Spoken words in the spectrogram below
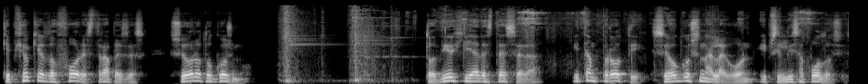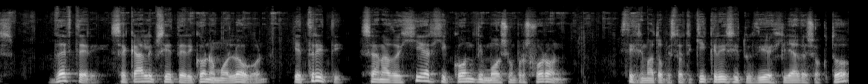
και πιο κερδοφόρες τράπεζες σε όλο τον κόσμο. Το 2004 ήταν πρώτη σε όγκο συναλλαγών υψηλής απόδοσης, δεύτερη σε κάλυψη εταιρικών ομολόγων και τρίτη σε αναδοχή αρχικών δημόσιων προσφορών. Στη χρηματοπιστωτική κρίση του 2008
